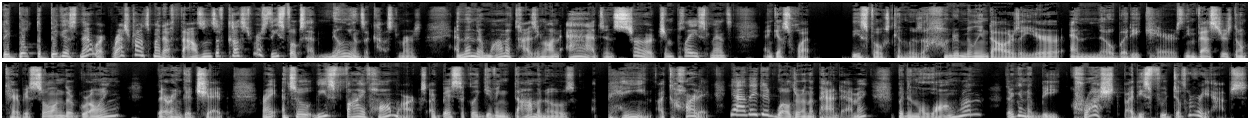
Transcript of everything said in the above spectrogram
they built the biggest network. Restaurants might have thousands of customers. These folks have millions of customers. And then they're monetizing on ads and search and placements. And guess what? These folks can lose $100 million a year and nobody cares. The investors don't care because so long they're growing, they're in good shape, right? And so these five hallmarks are basically giving Domino's a pain, like a heartache. Yeah, they did well during the pandemic, but in the long run, they're going to be crushed by these food delivery apps,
